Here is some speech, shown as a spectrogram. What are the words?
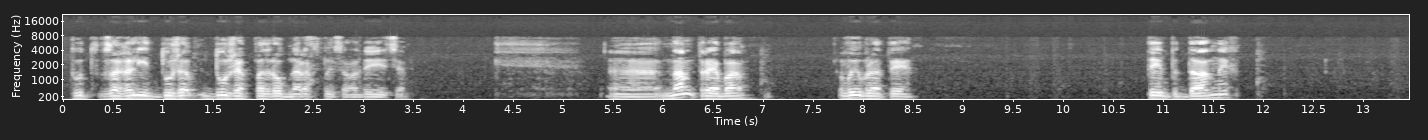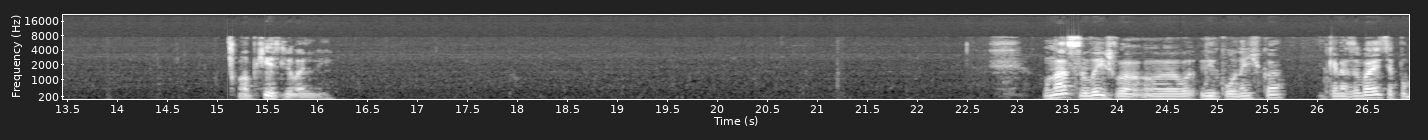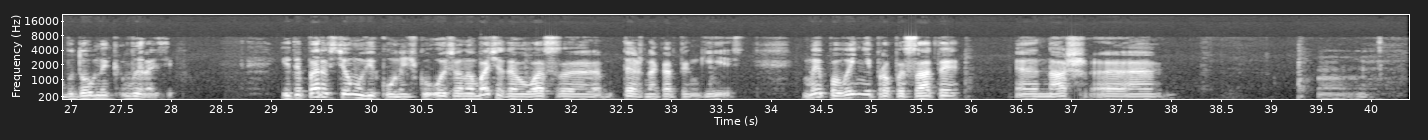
Тут взагалі дуже, дуже подробно розписано, дивіться. Е, нам треба вибрати тип даних обчислювальний. У нас вийшло е, віконечко, яке називається побудовник виразів. І тепер в цьому віконечку, ось воно, бачите, у вас е, теж на картинці є. Ми повинні прописати е, наш, е,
